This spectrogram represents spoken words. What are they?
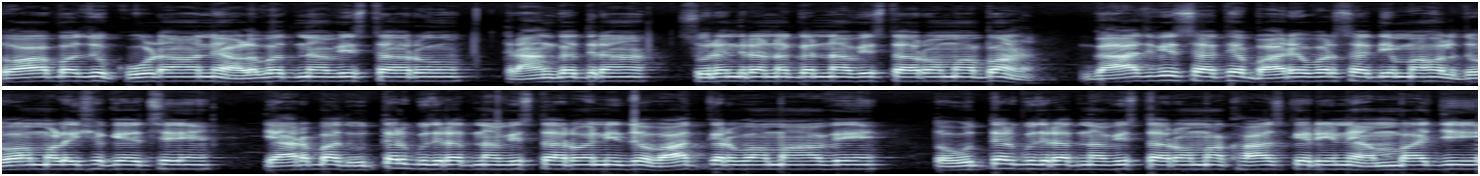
તો આ બાજુ કુડા અને હળવદના વિસ્તારો, ધ્રાંગધ્રા, સુરેન્દ્રનગરના વિસ્તારોમાં પણ ગાજવીજ સાથે ભારે વરસાદી માહોલ જોવા મળી શકે છે. ત્યારબાદ ઉત્તર ગુજરાતના વિસ્તારોની જો વાત કરવામાં આવે, તો ઉત્તર ગુજરાતના વિસ્તારોમાં ખાસ કરીને અંબાજી,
